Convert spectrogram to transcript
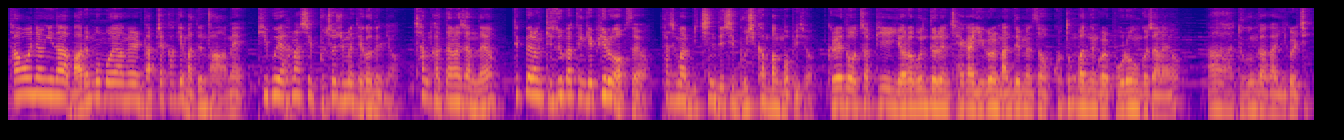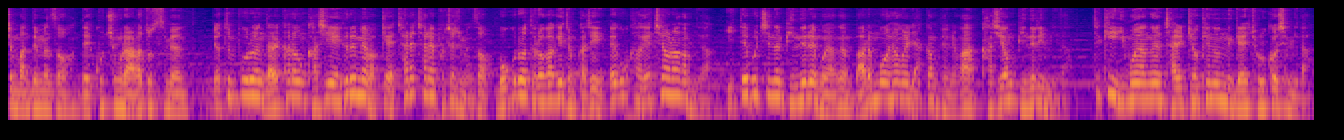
타원형이나 마름모 모양을 납작하게 만든 다음에 피부에 하나씩 붙여주면 되거든요. 참 간단하지 않나요? 특별한 기술 같은 게 필요가 없어요. 하지만 미친듯이 무식한 방법이죠. 그래도 어차피 여러분들은 제가 이걸 만들면서 고통받는 걸 보러 온 거잖아요? 아 누군가가 이걸 직접 만들면서 내 고충을 알아줬으면 여튼 뿔은 날카로운 가시의 흐름에 맞게 차례차례 붙여주면서 목으로 들어가기 전까지 빼곡하게 채워나갑니다. 이때 붙이는 비늘의 모양은 마름모형을 약간 변형한 가시형 비늘입니다. 특히 이 모양은 잘 기억해 놓는 게 좋을 것입니다.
